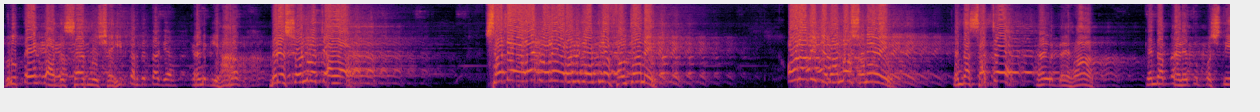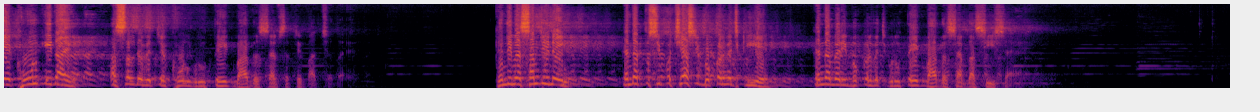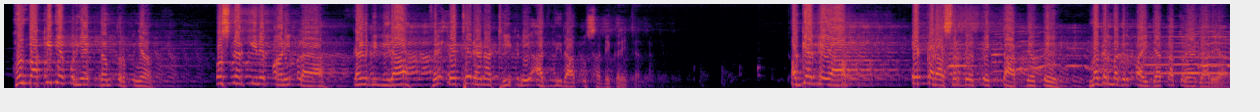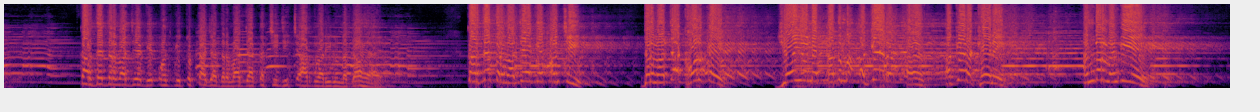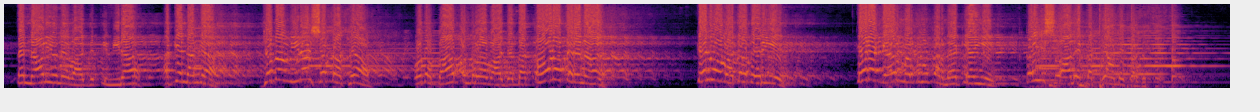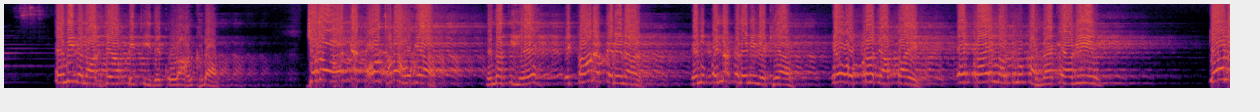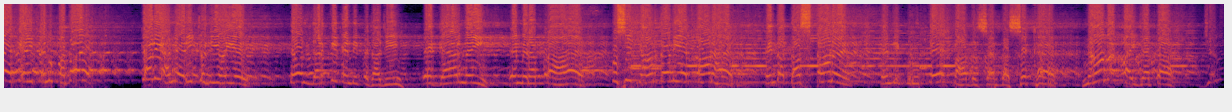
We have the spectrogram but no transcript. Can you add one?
ਗੁਰੂ ਤੇਗ ਬਹਾਦਰ ਸਾਹਿਬ ਨੂੰ ਸ਼ਹੀਦ ਕਰ ਦਿੱਤਾ ਗਿਆ। ਕਹਿਣ ਕਿ ਹਾਂ, ਮੇਰੇ ਸੁਣ ਵਿੱਚ ਆਇਆ ਸਾਡੇ ਆਲੇ ਦੁਆਲੇ ਔਰੰਗਜ਼ੇਬ ਦੀਆਂ ਫੌਜਾਂ ਨੇ, ਉਹਨਾਂ ਦੀ ਜ਼ਬਾਨਾਂ ਸੁਣਿਆ ਏ ਕਹਿੰਦਾ, ਸੱਚ ਹੈ? ਕਹਿਣ ਲੱਗੇ, ਹਾਂ। ਕਹਿੰਦਾ, ਭੈਣੇ, ਤੂੰ ਪੁੱਛਦੀ ਏ, ਖੂਨ ਕਿਹਦਾ ਏ? ਅਸਲ ਦੇ ਵਿੱਚ ਇਹ ਖੂਨ ਗੁਰੂ ਤੇਗ ਬਹਾਦਰ ਸਾਹਿਬ ਸੱਚੇ ਪਾਤਸ਼ਾਹ ਦਾ ਹੈ ਕਹਿੰਦੀ, ਮੈਂ ਸਮਝੀ ਨਹੀਂ। ਕਹਿੰਦਾ, ਤੁਸੀਂ ਪੁੱਛਿਆ ਸੀ ਬੁੱਕਲ ਵਿੱਚ ਕੀ ਏ? ਕਹਿੰਦਾ ਮੇਰੀ ਬੁੱਕਲ ਵਿੱਚ ਗੁਰੂ ਤੇਗ ਬਹਾਦਰ ਸਾਹਿਬ ਦਾ ਸੀਸ ਹੈ। ਹੁਣ ਬਾਕੀ ਦੀਆਂ ਕੁੜੀਆਂ ਇੱਕਦਮ ਤੁਰ ਪਈਆਂ। ਉਸ ਲੜਕੀ ਨੇ ਪਾਣੀ ਪਿਲਾਇਆ। ਕਹਿਣ ਲੱਗੀ, ਵੀਰਾ, ਫਿਰ ਇੱਥੇ ਰਹਿਣਾ ਠੀਕ ਨਹੀਂ, ਅੱਜ ਦੀ ਰਾਤ ਤੂੰ ਸਾਡੇ ਘਰੇ ਚੱਲ। ਅੱਗੇ ਅੱਗੇ ਆਪ ਇੱਕ ਘੜਾਸਰ ਦੇ ਉੱਤੇ, ਇੱਕ ਢਾਕ ਦੇ ਉੱਤੇ ਮਗਰ ਮਗਰ ਭਾਈ ਜਾਕਾ ਤੁਰਿਆ ਜਾ ਰਿਹਾ। ਘਰ ਦੇ ਦਰਵਾਜ਼ੇ ਅੱਗੇ ਪਹੁੰਚ ਕੇ ਟੁੱਟਾ ਜਾ ਦਰਵਾਜ਼ਾ, ਕੱਚੀ ਜੀ ਚਾਰ ਦੀਵਾਰੀ ਨੂੰ ਲੱਗਾ ਹੋਇਆ ਹੈ। ਘਰ ਦੇ ਦਰਵਾਜ਼ੇ ਅੱਗੇ ਪਹੁੰਚੀ। ਦਰਵਾਜ਼ਾ ਖੋਲ ਕੇ ਜਿਉਂ ਹੀ ਉਹਨੇ ਕਦਮ ਅੱਗੇ ਅੱਗੇ ਰੱਖੇ ਨੇ, ਅੰਦਰ ਲੰਘੀਏ, ਤੇ ਨਾਲ ਹੀ ਉਹਨੇ ਆਵਾਜ਼ ਦਿੱਤੀ, ਵੀਰਾ, ਅੱਗੇ ਲੰਘਿਆ ਜਦੋਂ ਵੀਰਾ ਸ਼ਬਦ ਆਖਿਆ ਉਹਦਾ ਬਾਪ ਅੰਦਰੋਂ ਆਵਾਜ਼ ਦਿੰਦਾ, ਕੌਣ ਹੈ ਤੇਰੇ ਨਾਲ? ਕਿਹਨੂੰ ਆਵਾਜ਼ਾਂ ਦੇ ਰਹੀ ਏ? ਕਿਹੜੇ ਗੈਰ ਮਰਦ ਨੂੰ ਘਰ ਲੈ ਕੇ ਆਈਏ ਕਈ ਸਵਾਲ ਇਕੱਠਿਆਂ ਉਹਨੇ ਕਰ ਦਿੱਤੇ। ਐਵੇਂ ਗੱਲ ਆਖਦੇ ਆਪਣੀ ਧੀ ਦੇ ਕੋਲ ਆਣ ਖੜਾ। ਜਦੋਂ ਆ ਕੇ ਕੋਲ ਖੜਾ ਹੋ ਗਿਆ, ਕਹਿੰਦਾ, ਧੀਏ, ਇਹ ਕੌਣ ਹੈ ਤੇਰੇ ਨਾਲ? ਇਹਨੂੰ ਪਹਿਲਾਂ ਕਦੇ ਨਹੀਂ ਵੇਖਿਆ। ਇਹ ਓਪਰਾ ਜਾਪਦਾ ਏ। ਇਹ ਪਰਾਏ ਮਰਦ ਨੂੰ ਘਰ ਲੈ ਕੇ ਆ ਗਈ। ਕਿਉਂ ਲੈ ਕੇ ਆਈ ਤੈਨੂੰ ਪਤਾ ਹੈ ਕਿਹੜੀ ਹਨੇਰੀ ਚੁੱਲੀ ਹੋਈ ਏ? ਤੇ ਉਹ ਲੜਕੀ ਕਹਿੰਦੀ ਪਿਤਾ ਜੀ, ਇਹ ਗੈਰ ਨਹੀਂ, ਇਹ ਮੇਰਾ ਭਰਾ ਹੈ। ਤੁਸੀਂ ਜਾਣਦੇ ਨਹੀਂ ਇਹ ਕੌਣ ਹੈ? ਕਹਿੰਦਾ, ਦੱਸ ਕੌਣ ਹੈ? ਕਹਿੰਦੀ, ਗੁਰੂ ਤੇਗ ਬਹਾਦਰ ਸਾਹਿਬ ਦਾ ਸਿੱਖ ਹੈ। ਨਾਮ ਹੈ ਭਾਈ ਜੱਟਾ। ਜਿਵੇਂ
